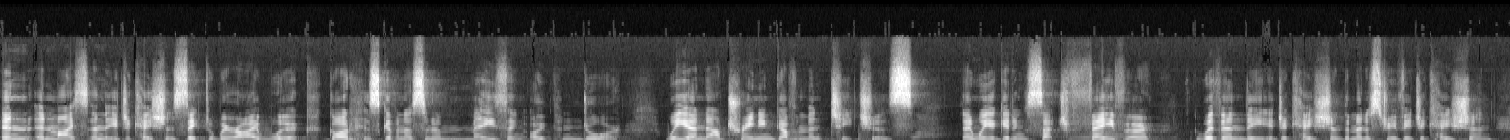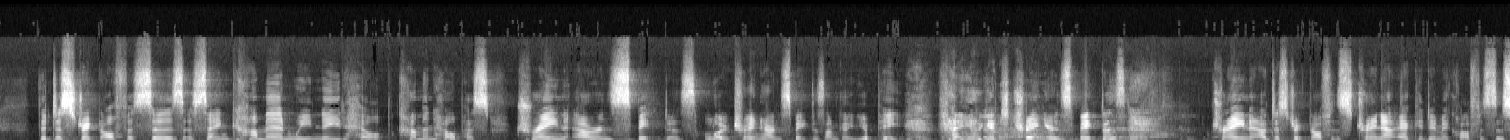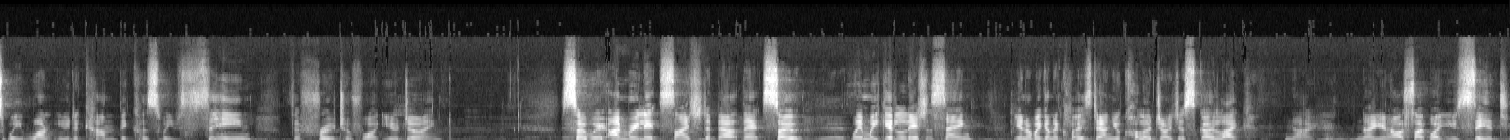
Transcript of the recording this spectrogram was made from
in, in, my, in the education sector where I work, God has given us an amazing open door. We are now training government teachers, and we are getting such favor within the education, the Ministry of Education. The district officers are saying, Come in, we need help. Come and help us. Train our inspectors. Hello, train our inspectors. I'm going, Yippee. you get to train your inspectors train our district officers, train our academic officers. We want you to come because we've seen the fruit of what you're doing. So I'm really excited about that. So when we get a letter saying, you know, we're going to close down your college, I just go like, no, no, you're not. It's like what you said.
